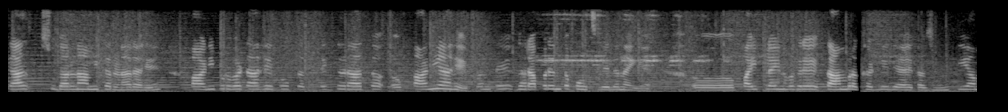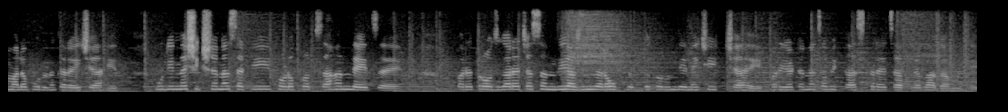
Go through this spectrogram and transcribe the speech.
त्या सुधारणा आम्ही करणार आहे. पाणी पुरवठा आहे तो प्रत्येक घरात पाणी आहे पण ते घरापर्यंत पोहोचलेलं नाही आहे. पाईपलाईन वगैरे काम रखडलेली आहेत अजून ती आम्हाला पूर्ण करायची आहेत. मुलींना शिक्षणासाठी थोडं प्रोत्साहन द्यायचं आहे. परत रोजगाराच्या संधी अजून जरा उपलब्ध करून देण्याची इच्छा आहे. पर्यटनाचा विकास करायचा आपल्या भागामध्ये.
